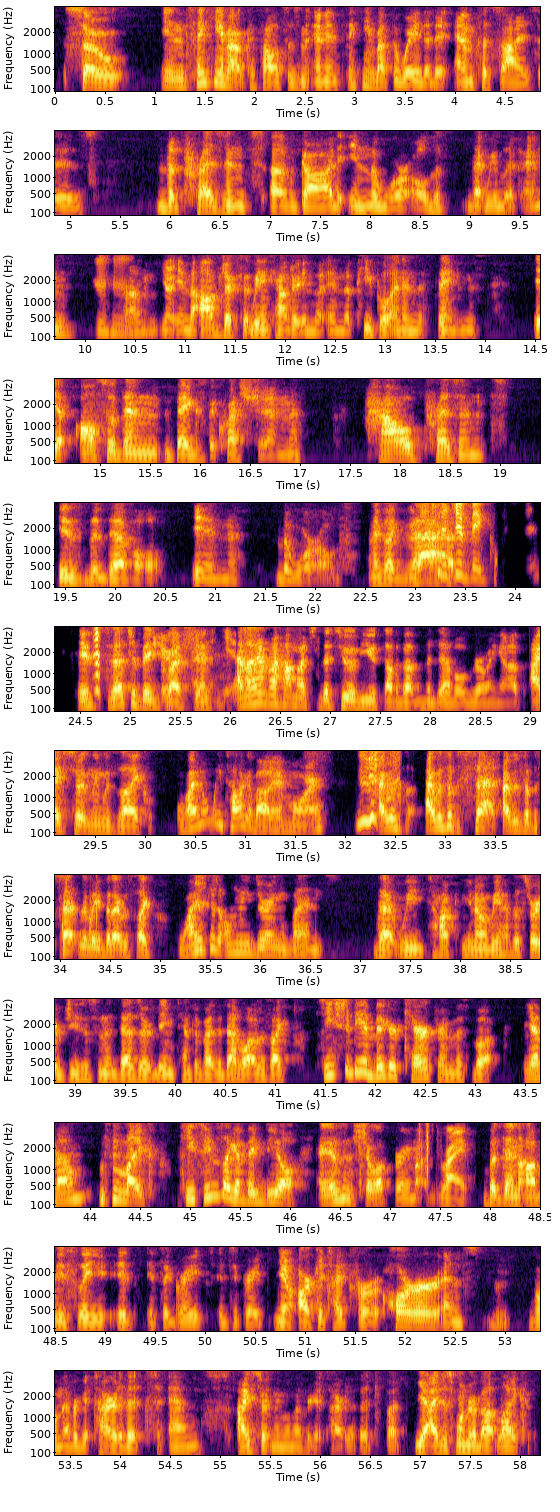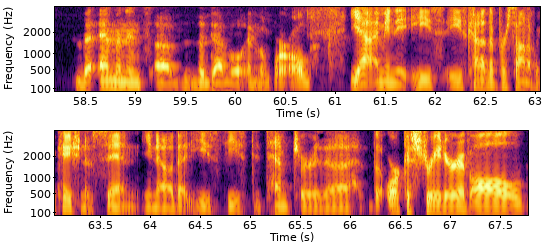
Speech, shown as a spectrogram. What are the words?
So, in thinking about Catholicism and in thinking about the way that it emphasizes the presence of God in the world that we live in, Mhm. um, you know, in the objects that we encounter, in the in the people, and in the things, it also then begs the question: How present is the devil in the world? And I feel like that Such a big it's such a big question. present, yeah. And I don't know how much the two of you thought about the devil growing up. I certainly was like, why don't we talk about him more? I was I was upset. I was upset really that I was like, why is it only during Lent that we talk, you know, we have the story of Jesus in the desert being tempted by the devil. I was like, he should be a bigger character in this book, you know? like he seems like a big deal and he doesn't show up very much. Right. but then obviously it's it's a great it's a great you know archetype for horror and we'll never get tired of it. And i certainly will never get tired of it. But yeah i just wonder about like the eminence of the devil in the world. Yeah, I mean he's he's kind of the personification of sin, you know, that he's he's the tempter, the the orchestrator of all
